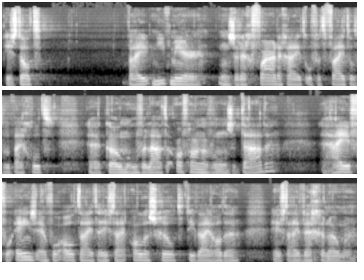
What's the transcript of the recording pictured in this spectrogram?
is dat wij niet meer onze rechtvaardigheid of het feit dat we bij God uh, komen hoeven laten afhangen van onze daden. Hij heeft voor eens en voor altijd heeft hij alle schuld die wij hadden, heeft hij weggenomen.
